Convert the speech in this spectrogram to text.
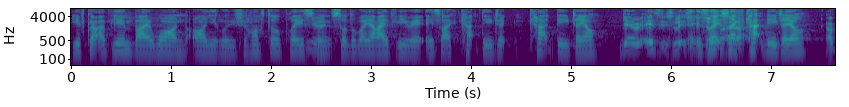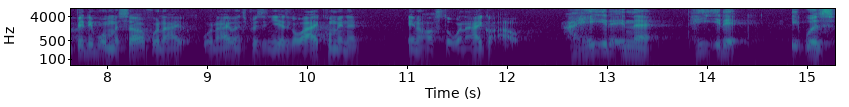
You've got to be in by one, or you lose your hostel placement. So the way I view it is like cat DJ, cat DJL. Yeah, it is. It's literally It's literally like that. a cat DJL. I've been in one myself when I when I went to prison years ago. I come in a in a hostel when I got out. I hated it in there. Hated it. It was.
